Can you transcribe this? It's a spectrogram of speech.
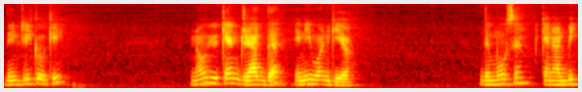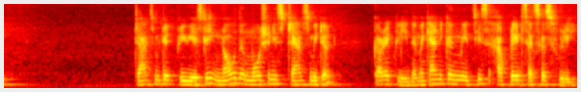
then click ok. Now you can drag the any one gear. The motion cannot be transmitted previously. Now the motion is transmitted correctly. The mechanical mates is applied successfully.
